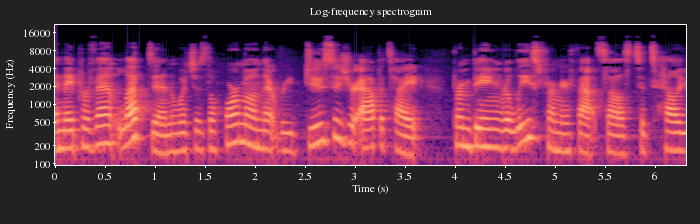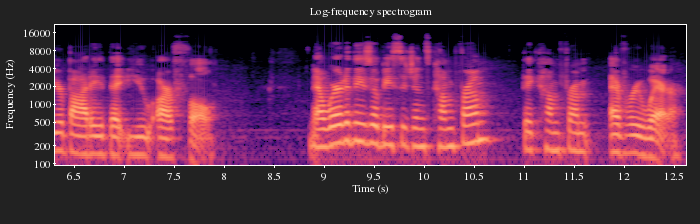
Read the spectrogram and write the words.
and they prevent leptin, which is the hormone that reduces your appetite from being released from your fat cells to tell your body that you are full. Now, where do these obesogens come from? They come from everywhere.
